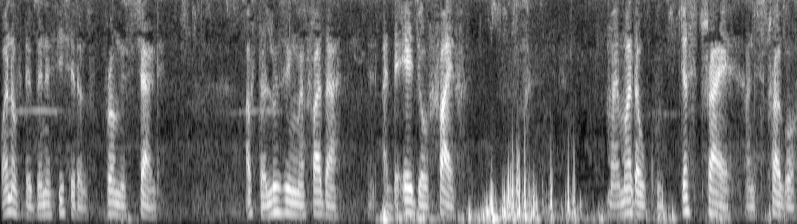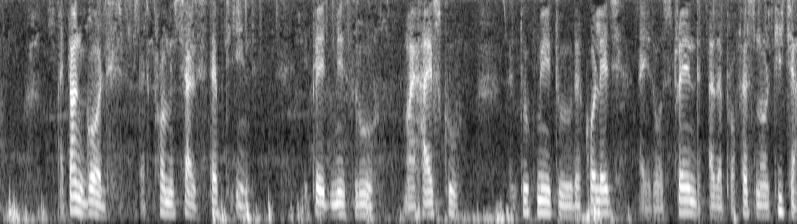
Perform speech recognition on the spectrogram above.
one of the beneficiaries from this child. After losing my father at the age of five, my mother could just try and struggle. I thank God that Promise Child stepped in. He paid me through my high school and took me to the college. I was trained as a professional teacher.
